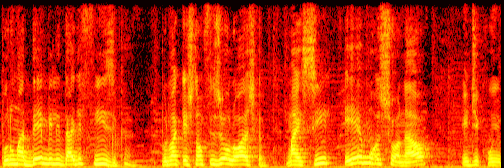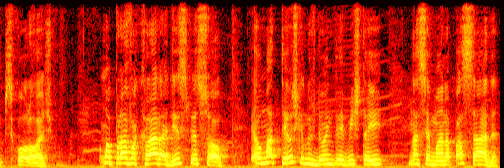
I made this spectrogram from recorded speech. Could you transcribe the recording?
por uma debilidade física, por uma questão fisiológica, mas sim emocional e de cunho psicológico. Uma prova clara disso, pessoal, é o Matheus que nos deu a entrevista aí na semana passada.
